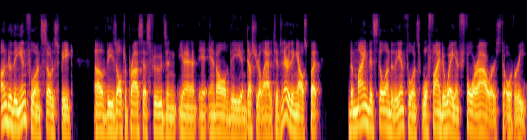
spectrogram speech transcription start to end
under the influence so to speak of these ultra processed foods and and, and all of the industrial additives and everything else but the mind that's still under the influence will find a way in 4 hours to overeat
